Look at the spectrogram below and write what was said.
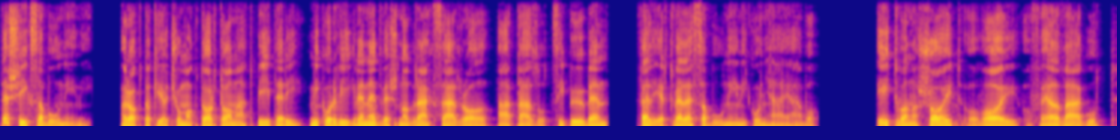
Tessék, Szabó néni! Rakta ki a csomag tartalmát Péteri, mikor végre nedves nadrágszárral, átázott cipőben, felért vele Szabó néni konyhájába. Itt van a sajt, a vaj, a felvágott.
